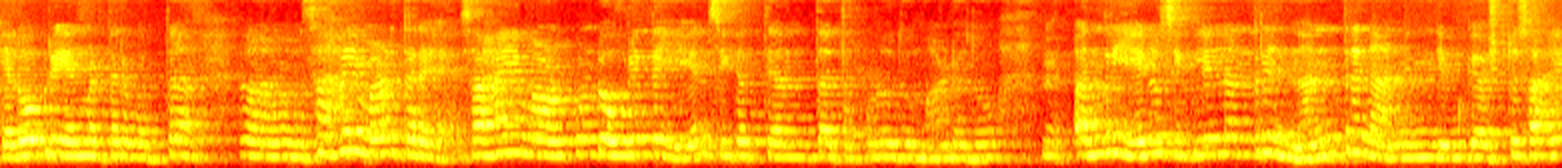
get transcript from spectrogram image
ಕೆಲವೊಬ್ರು ಏನು ಮಾಡ್ತಾರೆ ಗೊತ್ತಾ? ಸಹಾಯ ಮಾಡ್ತಾರೆ. ಸಹಾಯ ಮಾಡಿಕೊಂಡು ಅವರಿಂದ ಏನು ಸಿಗತ್ತೆ ಅಂತ ತಗೊಳ್ಳೋದು ಮಾಡೋದು. ಅಂದರೆ ಏನೂ ಸಿಗಲಿಲ್ಲ ಅಂದರೆ ನಂತರ ನಾನು ನಿಮಗೆ ಅಷ್ಟು ಸಹಾಯ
